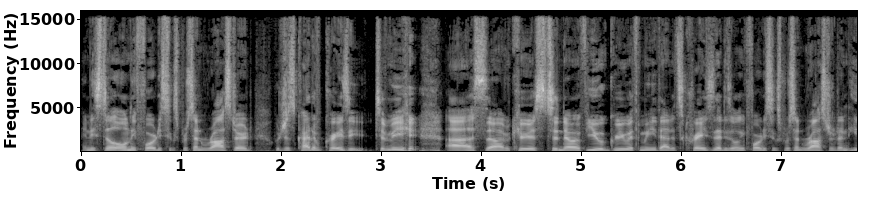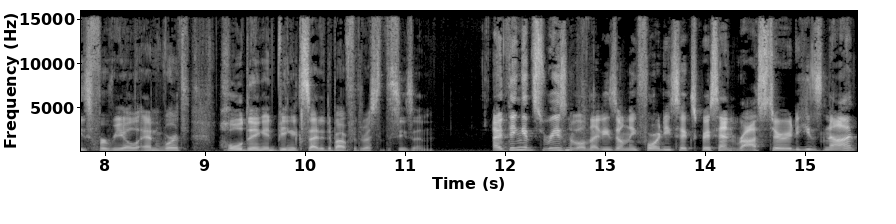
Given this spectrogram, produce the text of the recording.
And he's still only 46% rostered, which is kind of crazy to me. Uh, so I'm curious to know if you agree with me that it's crazy that he's only 46% rostered and he's for real and worth holding and being excited about for the rest of the season. I think it's reasonable that he's only 46% rostered. He's not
